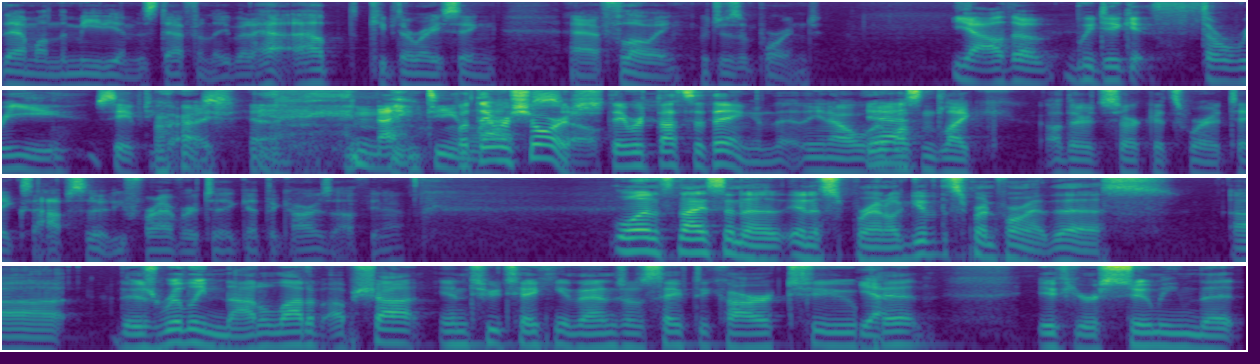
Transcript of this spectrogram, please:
them on the mediums definitely, but it helped keep the racing uh, flowing, which is important. Yeah, although we did get three safety cars Right, yeah. in 19 But they were short. so- They were. That's the thing. and You know, it wasn't like other circuits where it takes absolutely forever to get the cars off. You know. Well, it's nice in a in a sprint. I'll give the sprint format this. Uh, there's really not a lot of upshot into taking advantage of a safety car to Yeah. pit if you're assuming that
